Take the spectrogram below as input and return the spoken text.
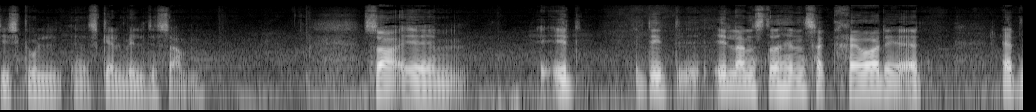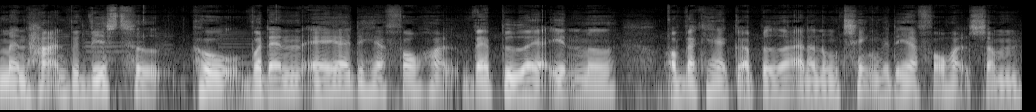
de skal, øh, skal vil det samme. Så øh, et, det, et eller andet sted hen, så kræver det, at, at man har en bevidsthed på, hvordan er jeg i det her forhold? Hvad byder jeg ind med? Og hvad kan jeg gøre bedre? Er der nogle ting ved det her forhold, som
